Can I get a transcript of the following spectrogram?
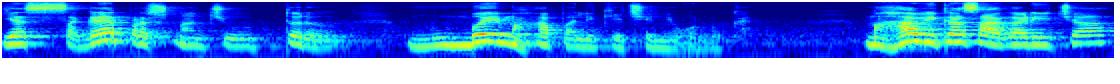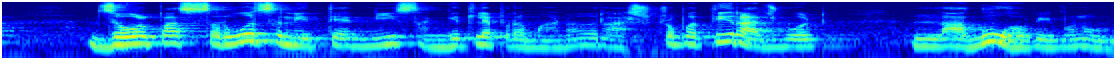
या सगळ्या प्रश्नांची उत्तरं मुंबई महापालिकेची निवडणूक आहे. महाविकास आघाडीच्या जवळपास सर्वच नेत्यांनी सांगितल्याप्रमाणे राष्ट्रपती राजवट लागू हवी म्हणून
